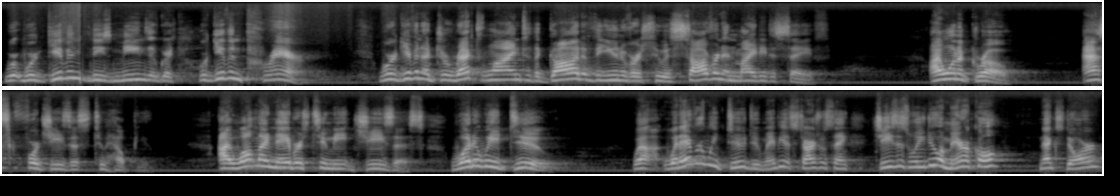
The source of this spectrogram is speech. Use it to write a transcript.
We're, we're given these means of grace. We're given prayer. We're given a direct line to the God of the universe who is sovereign and mighty to save. I want to grow. Ask for Jesus to help you. I want my neighbors to meet Jesus. What do we do? Well, whatever we do do, maybe it starts with saying, Jesus, will you do a miracle next door?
